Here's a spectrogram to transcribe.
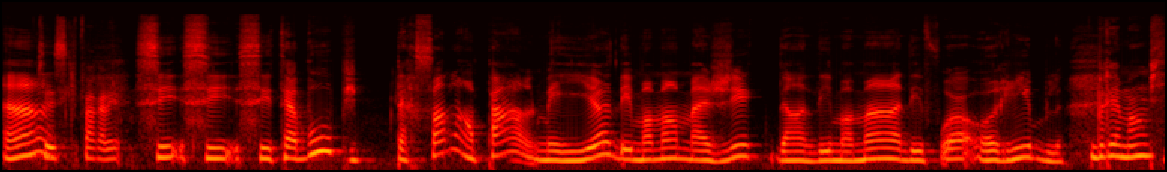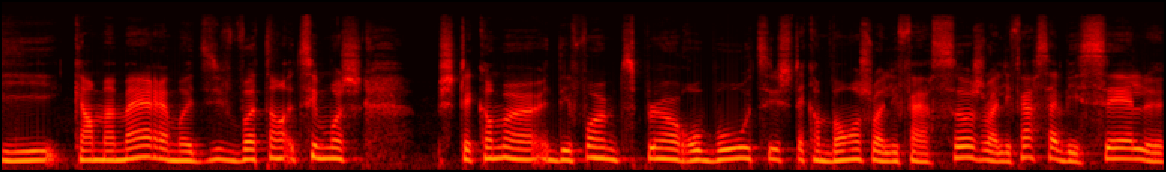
Hein? C'est ce qui parlait. C'est, tabou, puis personne n'en parle, mais il y a des moments magiques dans des moments, des fois, horribles. Vraiment. Puis quand ma mère, elle m'a dit, va-t'en. Tu sais, moi, je- j'étais comme un- des fois un petit peu un robot. Tu sais, j'étais comme, bon, je vais aller faire ça, je vais aller faire sa vaisselle,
